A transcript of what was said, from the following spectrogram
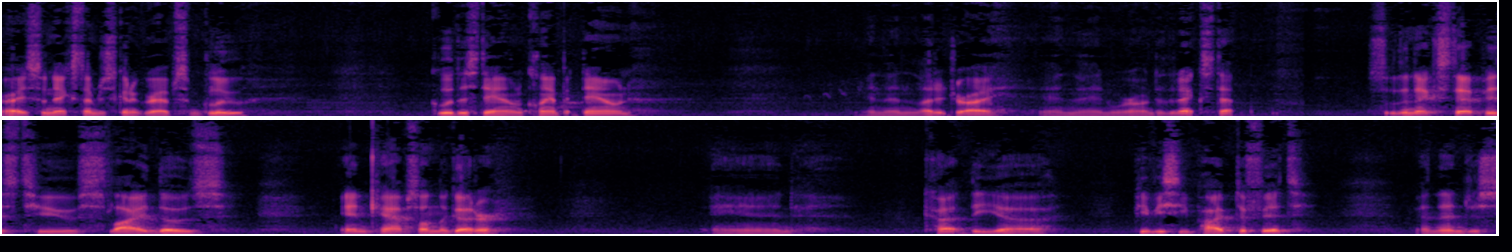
Alright, so next I'm just going to grab some glue glue this down, clamp it down, and then let it dry, and then we're on to the next step. So the next step is to slide those end caps on the gutter and cut the uh, PVC pipe to fit, and then just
